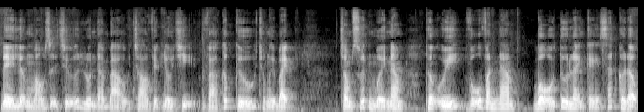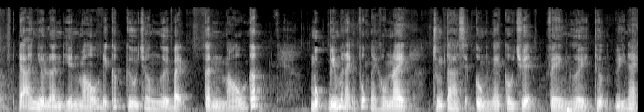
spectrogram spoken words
để lượng máu dự trữ luôn đảm bảo cho việc điều trị và cấp cứu cho người bệnh – trong suốt 10 năm, Thượng úy Vũ Văn Nam, Bộ Tư lệnh Cảnh sát cơ động đã nhiều lần hiến máu để cấp cứu cho người bệnh cần máu gấp. Mục Bí mật hạnh phúc ngày hôm nay, chúng ta sẽ cùng nghe câu chuyện về người thượng úy này.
